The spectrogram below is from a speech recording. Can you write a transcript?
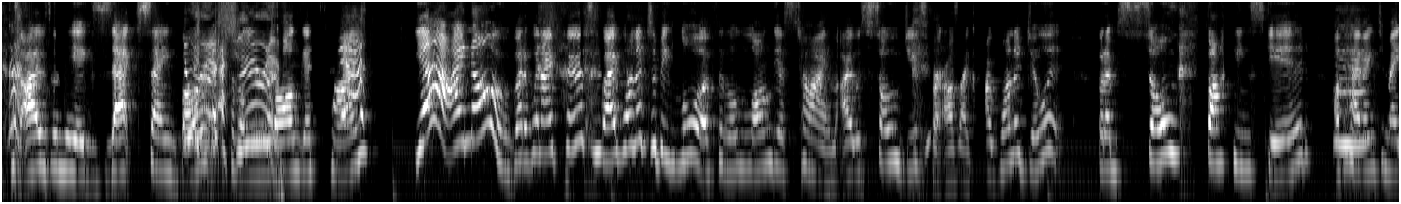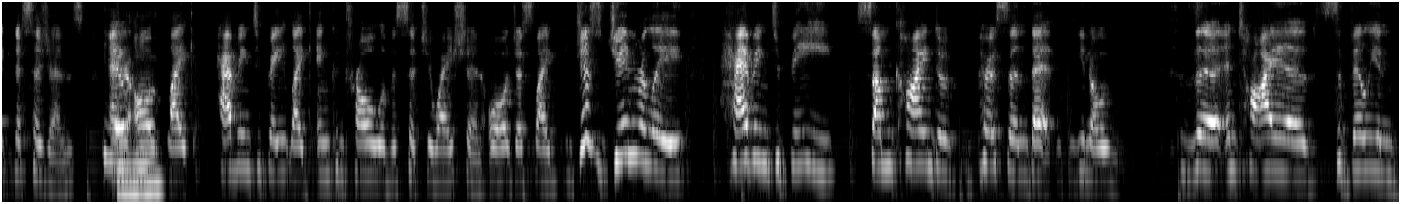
because I was in the exact same boat were a for the longest time. Yeah, I know. But when I first, I wanted to be law for the longest time. I was so desperate. I was like, I want to do it, but I'm so fucking scared of Mhm. having to make decisions Yep. and of Mhm. like having to be like in control of a situation or just like just generally having to be some kind of person that you know the entire civilian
